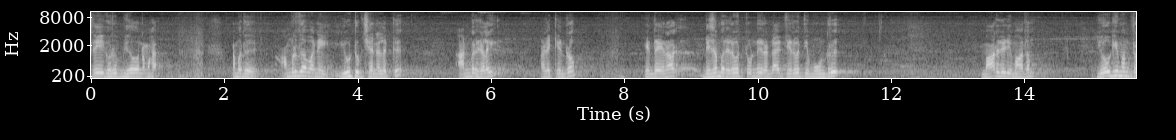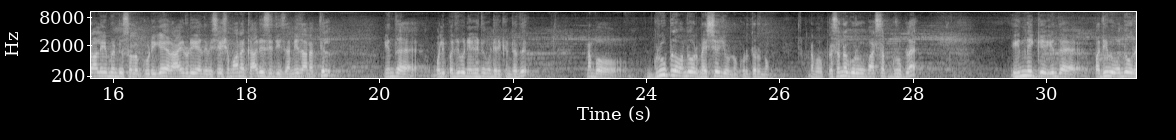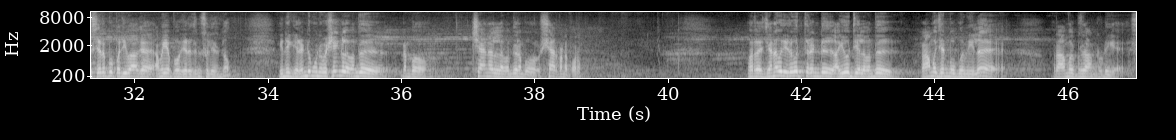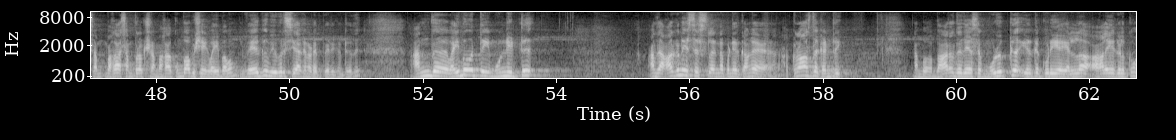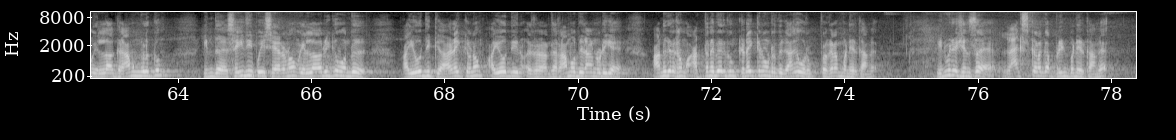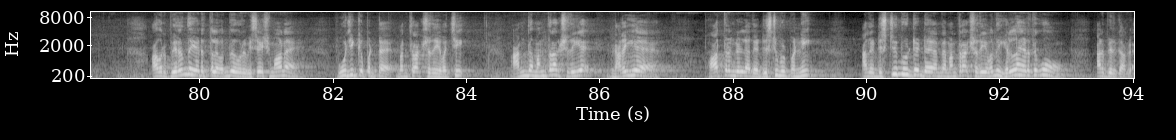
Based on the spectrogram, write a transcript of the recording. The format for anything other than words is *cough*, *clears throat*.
ஸ்ரீ குருபியோ நமக. நமது அமிர்தவணி யூடியூப் சேனலுக்கு அன்பர்களை அழைக்கின்றோம். இன்றைய நாள் டிசம்பர் இருபத்தொன்று ரெண்டாயிரத்தி இருபத்தி மூன்று மார்கழி மாதம். யோகி மந்த்ராலயம் என்று சொல்லக்கூடிய ராயருடைய அந்த விசேஷமான காரியசித்தி சன்னிதானத்தில் இந்த ஒளிப்பதிவு நிகழ்ந்து கொண்டிருக்கின்றது. நம்ம குரூப்பில் வந்து ஒரு மெசேஜ் ஒன்று கொடுத்துருந்தோம். நம்ம பிரசன்ன குரு வாட்ஸ்அப் குரூப்பில் இன்றைக்கி இந்த பதிவு வந்து ஒரு சிறப்பு பதிவாக அமையப் போகிறதுன்னு சொல்லியிருந்தோம். இன்றைக்கி ரெண்டு மூணு விஷயங்களை வந்து நம்ம சேனலில் வந்து நம்ம ஷேர் பண்ண போகிறோம் வர ஜனவரி இருபத்தி ரெண்டு அயோத்தியில் வந்து ராம ஜென்மபூமியில் ராமபிரானுடைய சம் மகா சம்பிரோக்ஷண மகா கும்பாபிஷேக வைபவம் வெகு விமரிசையாக நடைபெறுகின்றது. அந்த வைபவத்தை முன்னிட்டு அந்த ஆர்கனைசர்ஸில் என்ன பண்ணியிருக்காங்க? அக்ராஸ் த கண்ட்ரி நம்ம பாரத தேசம் முழுக்க இருக்கக்கூடிய எல்லா ஆலயங்களுக்கும் எல்லா கிராமங்களுக்கும் இந்த செய்தி போய் சேரணும். எல்லாருக்கும் வந்து அயோத்திக்கு அழைக்கணும். அயோத்தி அந்த ராமபிரானுடைய அனுகிரகம் அத்தனை பேருக்கும் கிடைக்கணுன்றதுக்காக ஒரு ப்ரோக்ராம் பண்ணியிருக்காங்க. இன்விடேஷன்ஸை லேக்ஸ் கணக்காக பிரிண்ட் பண்ணியிருக்காங்க. அவர் பிறந்த இடத்துல வந்து ஒரு விசேஷமான பூஜிக்கப்பட்ட மந்த்ராட்சதையை வச்சு அந்த மந்த்ராட்சதையை நிறைய பாத்திரங்கள் அதை டிஸ்ட்ரிபியூட் பண்ணி அந்த டிஸ்ட்ரிபியூட்டட் அந்த மந்த்ராட்சதையை வந்து எல்லா இடத்துக்கும் அனுப்பியிருக்காங்க.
